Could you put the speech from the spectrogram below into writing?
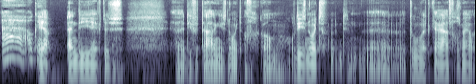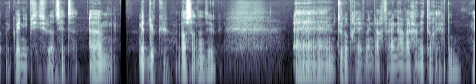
Ah, oké. Ja, en die heeft dus, uh, die vertaling is nooit afgekomen. Of die is nooit, uh, toen werd Karaat volgens mij, ik weet niet precies hoe dat zit. Um, met Luc was dat natuurlijk. En toen op een gegeven moment dachten wij, nou, wij gaan dit toch echt doen. Ja,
